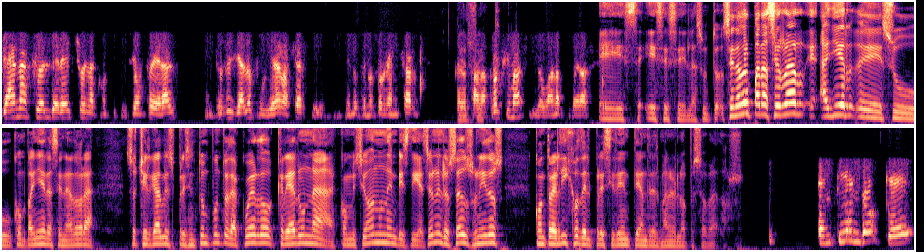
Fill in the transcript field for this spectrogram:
ya nació el derecho en la Constitución Federal, entonces ya lo pudieran hacer. Entiendo que no se organizaron. Pero para la próxima lo van a poder hacer. Ese, ese es el asunto. Senador, para cerrar, eh, ayer eh, su compañera senadora Xochitl Gálvez presentó un punto de acuerdo, crear una comisión, una investigación en los Estados Unidos contra el hijo del presidente Andrés Manuel López Obrador. Entiendo que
